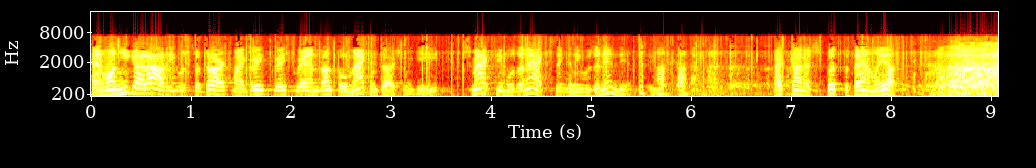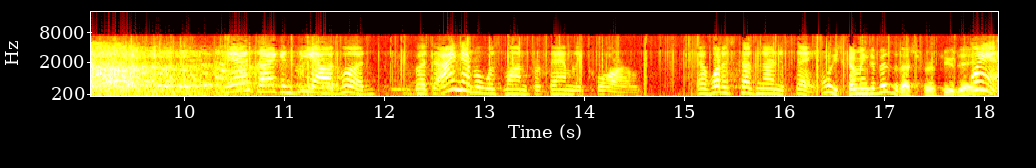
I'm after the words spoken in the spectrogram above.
And when he got out, he was so dark, my great great granduncle, Macintosh McGee, smacked him with an axe thinking he was an Indian, see. that kind of split the family up. Yes, I can see how it would. But I never was one for family quarrels. Uh, what does Cousin Ernest say? Oh, he's coming to visit us for a few days. When?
